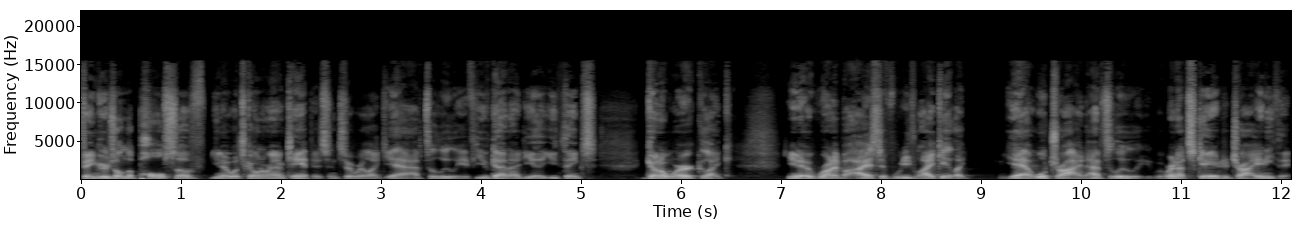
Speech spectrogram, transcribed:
fingers on the pulse of, you know, what's going around campus. And so we're like, yeah, absolutely. If you've got an idea that you think's gonna work, like, you know, run it by us. If we like it, like, yeah, we'll try it. Absolutely. We're not scared to try anything.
